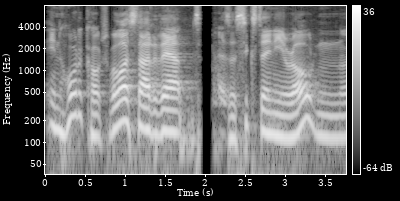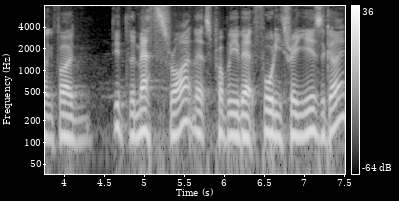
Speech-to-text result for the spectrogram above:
In horticulture, well, I started out as a 16 year old, and if I did the maths right, that's probably about 43 years ago.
